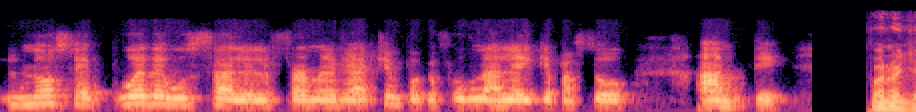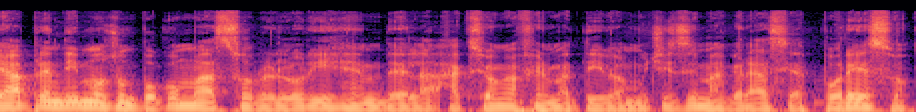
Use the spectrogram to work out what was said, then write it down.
no se puede usar el affirmative action porque fue una ley que pasó antes. Bueno, ya aprendimos un poco más sobre el origen de la acción afirmativa. Muchísimas gracias por eso.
